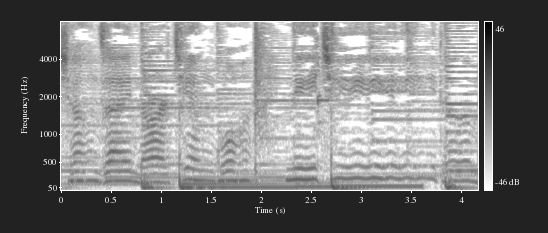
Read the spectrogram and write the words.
想在哪儿见过，你记得吗？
